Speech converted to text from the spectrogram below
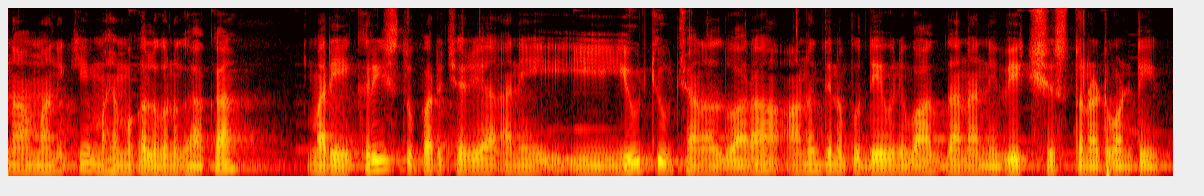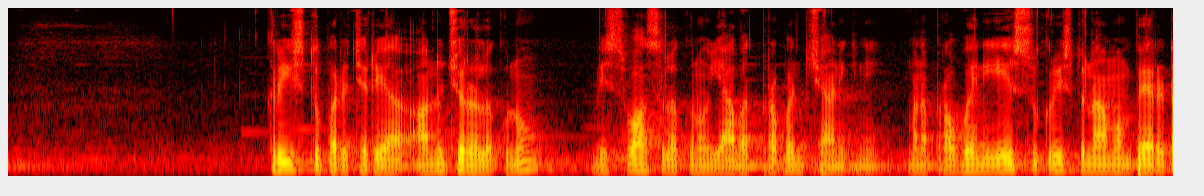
నామానికి మహిమ కలుగును గాక. మరి క్రీస్తు పరిచర్య అనే ఈ యూట్యూబ్ ఛానల్ ద్వారా అనుదినపు దేవుని వాగ్దానాన్ని వీక్షిస్తున్నటువంటి క్రీస్తు పరిచర్య అనుచరులకును విశ్వాసులకును యావత్ ప్రపంచానికి మన ప్రభు అయిన యేసుక్రీస్తు నామం పేరట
